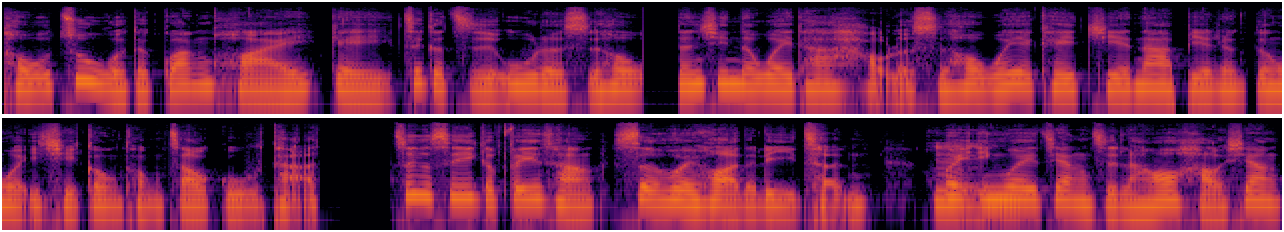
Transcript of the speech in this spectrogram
投注我的关怀给这个植物的时候，真心的为它好的时候，我也可以接纳别人跟我一起共同照顾它。这个是一个非常社会化的历程，会因为这样子，然后好像。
